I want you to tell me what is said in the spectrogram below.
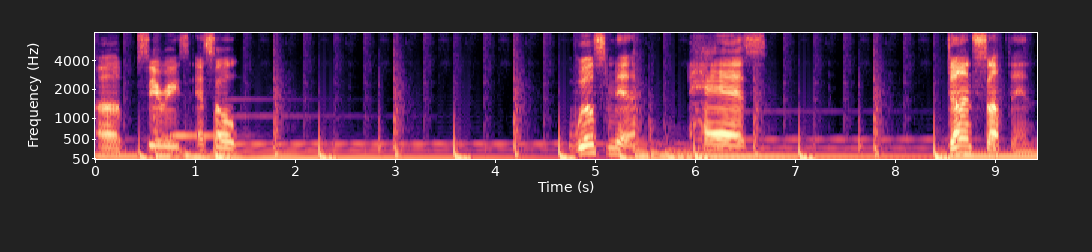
uh series and so Will Smith has done something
